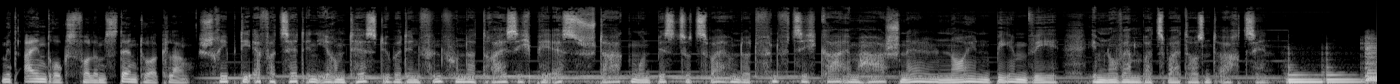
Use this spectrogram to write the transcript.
mit eindrucksvollem Stentor-Klang. Schrieb die FAZ in ihrem Test über den 530 PS starken und bis zu 250 kmh schnellen neuen BMW im November 2018.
